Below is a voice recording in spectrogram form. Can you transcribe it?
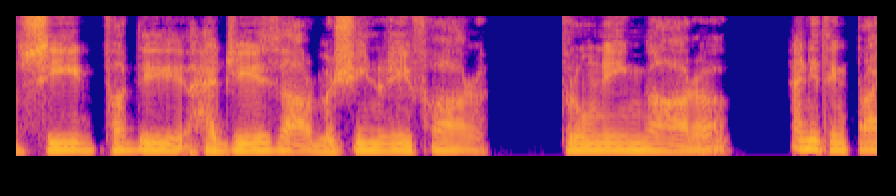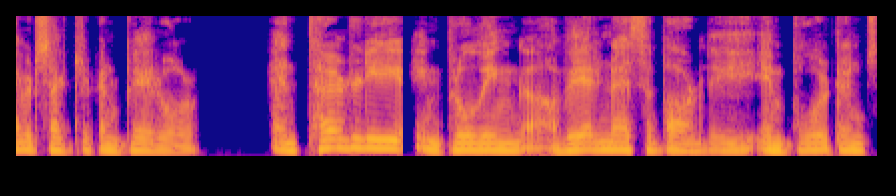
seed for the hedges or machinery for pruning or uh, anything private sector can play a role. And thirdly, improving awareness about the importance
